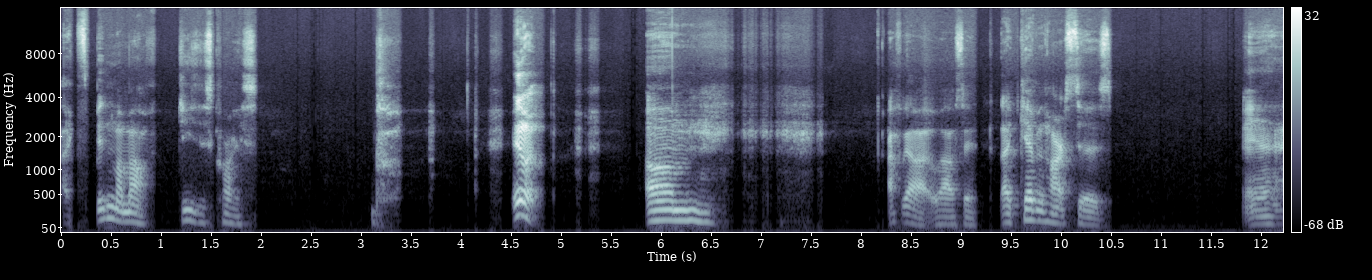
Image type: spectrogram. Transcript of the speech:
Like spit in my mouth. Jesus Christ. anyway, um, I forgot what I was saying. Like Kevin Hart says, and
